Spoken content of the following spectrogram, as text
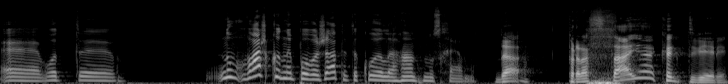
е, от, е, ну, важко не поважати таку елегантну схему. Да. Простая, как двери.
